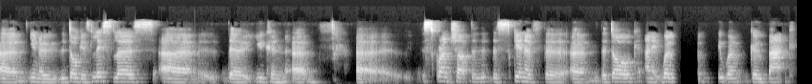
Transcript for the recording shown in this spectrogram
Um, you know, the dog is listless. Um, the you can um, uh, scrunch up the, the skin of the um, the dog, and it won't it won't go back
